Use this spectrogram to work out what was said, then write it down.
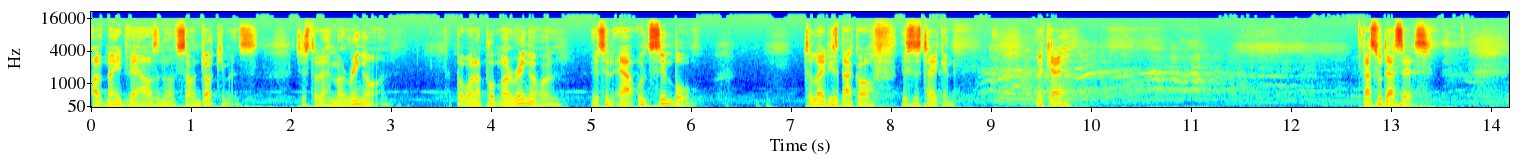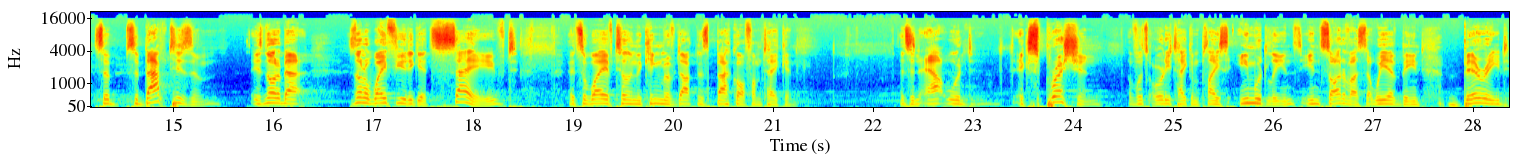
I've made vows and I've signed documents. Just I don't have my ring on. But when I put my ring on, it's an outward symbol. To ladies, back off. This is taken. Okay? That's what that says. So, so baptism is not about, it's not a way for you to get saved. It's a way of telling the kingdom of darkness, back off, I'm taken. It's an outward expression of what's already taken place inwardly in, inside of us, that we have been buried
